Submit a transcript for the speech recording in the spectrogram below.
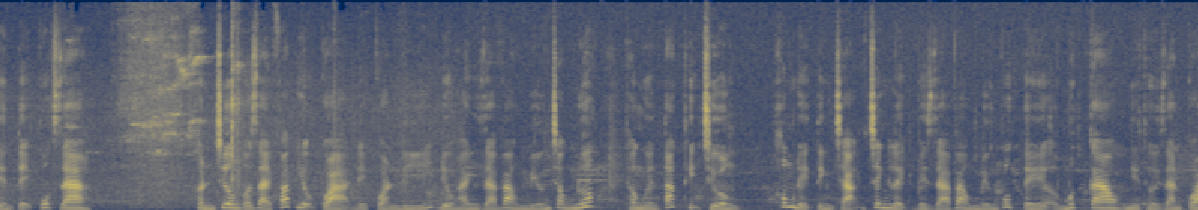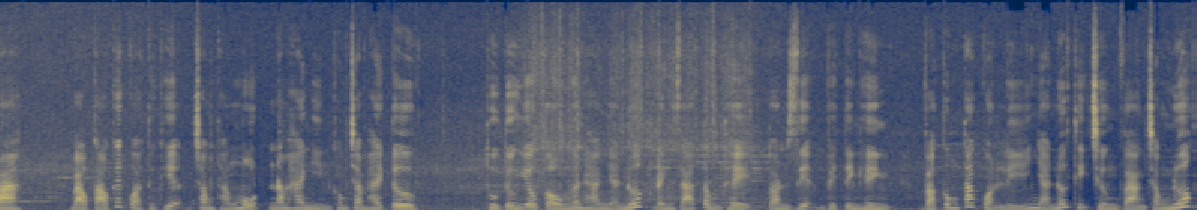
tiền tệ quốc gia. Khẩn trương có giải pháp hiệu quả để quản lý, điều hành giá vàng miếng trong nước theo nguyên tắc thị trường, không để tình trạng chênh lệch với giá vàng miếng quốc tế ở mức cao như thời gian qua. Báo cáo kết quả thực hiện trong tháng 1 năm 2024. Thủ tướng yêu cầu Ngân hàng Nhà nước đánh giá tổng thể toàn diện về tình hình và công tác quản lý nhà nước thị trường vàng trong nước,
